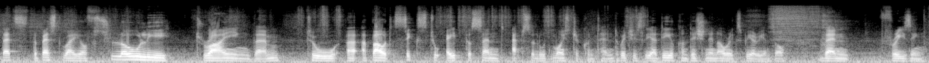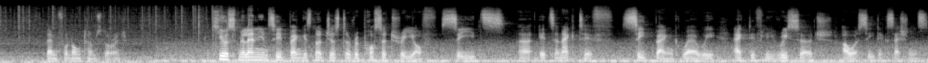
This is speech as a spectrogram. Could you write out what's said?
that's the best way of slowly drying them to uh, about 6 to 8% absolute moisture content, which is the ideal condition in our experience of then freezing them for long-term storage. Kew's Millennium Seed Bank is not just a repository of seeds, uh, it's an active seed bank where we actively research our seed accessions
